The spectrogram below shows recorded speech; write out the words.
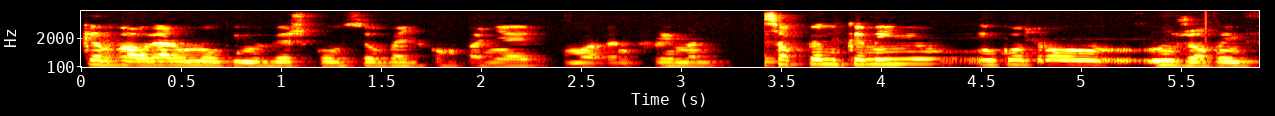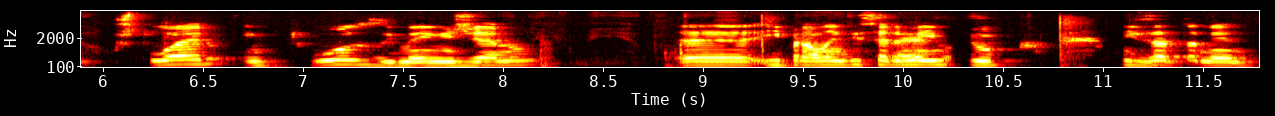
cavalgar uma última vez com o seu velho companheiro, Morgan Freeman. Só que pelo caminho encontrou um, um jovem pistoleiro, impetuoso e meio ingênuo, eh, e para além disso era meio miúpe. Exatamente.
